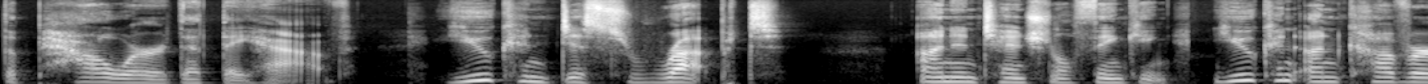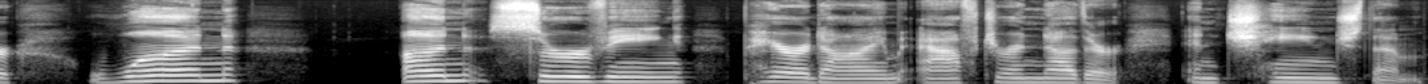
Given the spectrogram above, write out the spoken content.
the power that they have. You can disrupt unintentional thinking. You can uncover one unserving paradigm after another and change them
